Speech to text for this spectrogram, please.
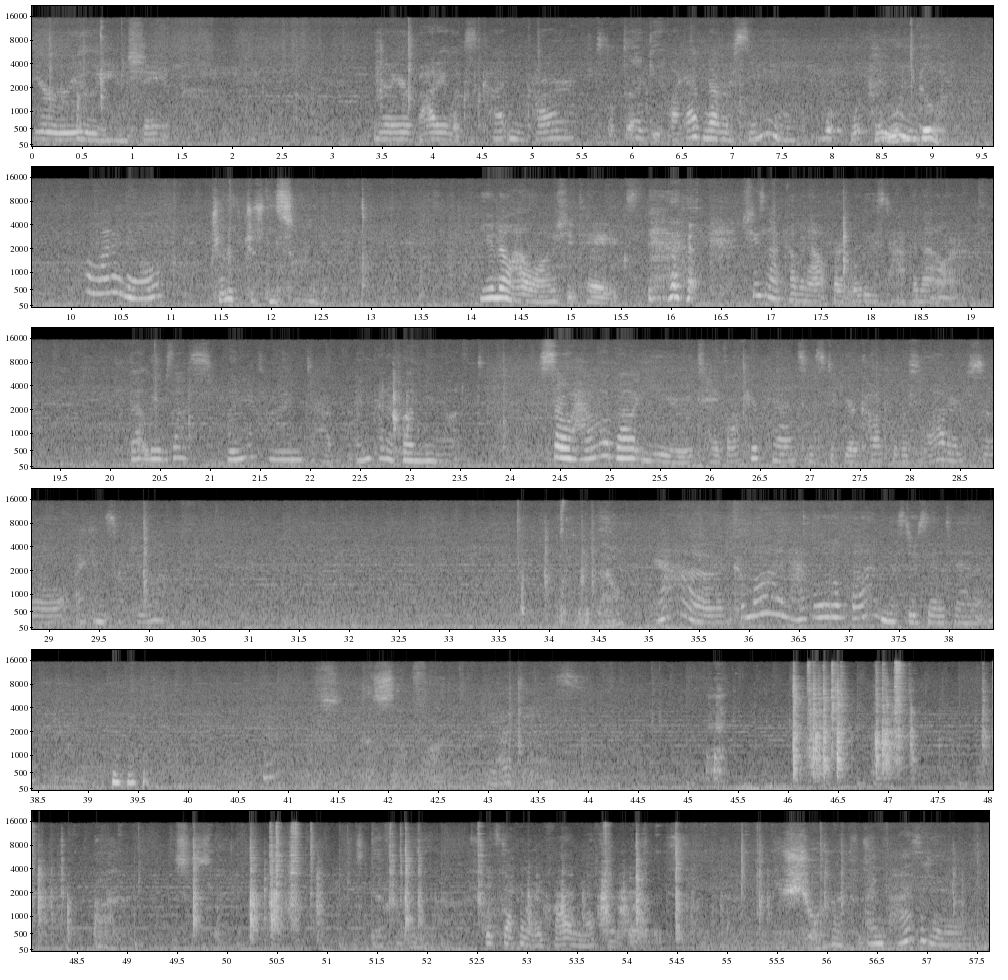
You're really in shape. You know, your body looks cut and carved Well, thank you. like I've never seen. What, what, hey, what are you doing? Oh, I don't know. Jenna's just inside. You know how long she takes. She's not coming out for at least half an hour. That leaves us plenty of time to have any kind of fun we want. So how about you take off your pants and stick your cock to this ladder so I can suck you up? Right now? Yeah, come on, have a little fun, Mr. Santana. This does sound fun. Yeah, It's definitely fun, that's what it is. you sure? I'm positive.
